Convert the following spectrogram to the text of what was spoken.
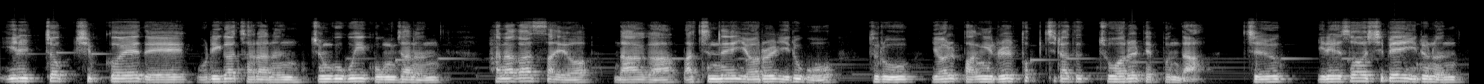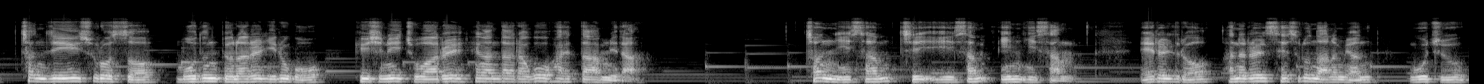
일적 십거에 대해 우리가 잘 아는 중국의 공자는 하나가 쌓여 나아가 마침내 열을 이루고 두루 열 방위를 톱질하듯 조화를 베푼다. 즉 1에서 10에 이르는 천지의 수로서 모든 변화를 이루고 귀신의 조화를 행한다라고 하였다 합니다. 1023, 지23, 인23 예를 들어 하늘을 셋으로 나누면 우주,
